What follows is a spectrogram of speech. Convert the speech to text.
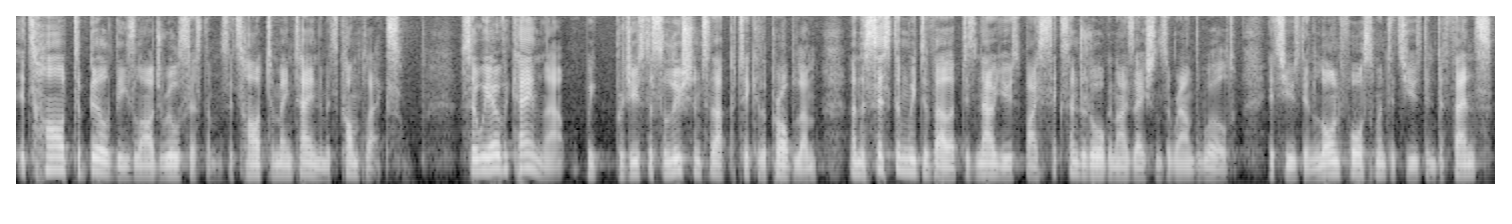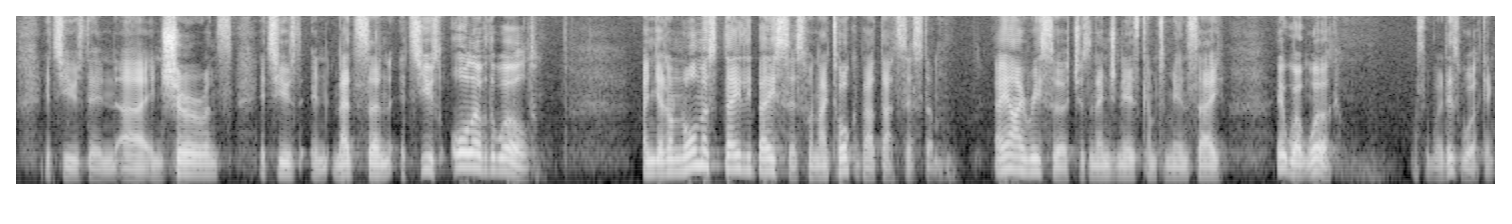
it's hard to build these large rule systems. It's hard to maintain them. It's complex. So we overcame that. We produced a solution to that particular problem, and the system we developed is now used by 600 organizations around the world. It's used in law enforcement, it's used in defense, it's used in uh, insurance, it's used in medicine, it's used all over the world. And yet on an almost daily basis, when I talk about that system, AI researchers and engineers come to me and say, it won't work. I said, well, it is working.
